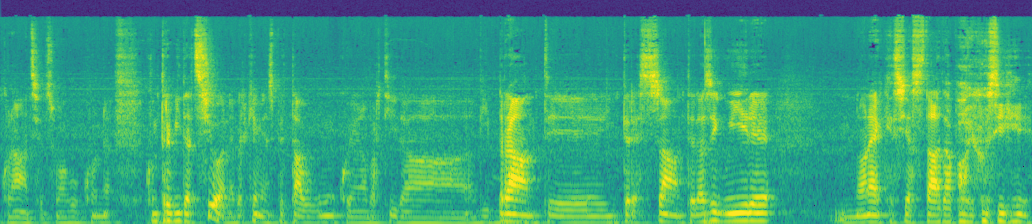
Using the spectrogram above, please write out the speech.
con ansia, insomma, con, con, con trepidazione, perché mi aspettavo comunque una partita vibrante, interessante da seguire. Non è che sia stata poi così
